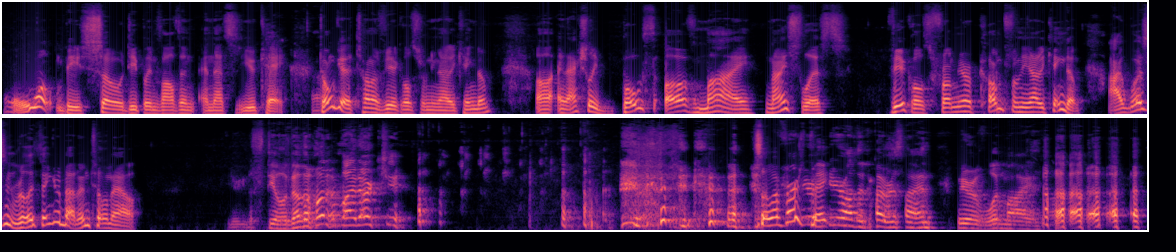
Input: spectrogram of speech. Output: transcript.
won't be so deeply involved in, and that's the UK. Don't get a ton of vehicles from the United Kingdom. Uh, and actually, both of my nice lists, vehicles from Europe, come from the United Kingdom. I wasn't really thinking about it until now. You're going to steal another one of mine, aren't you? So, my first Here, pick. here on the driver's side, we are of one mind. but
